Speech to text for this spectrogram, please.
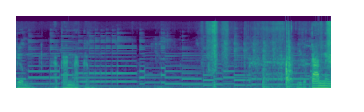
เยิ่มอาการหนักครับผมอีกอาการหนึ่ง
